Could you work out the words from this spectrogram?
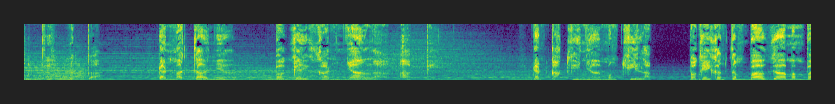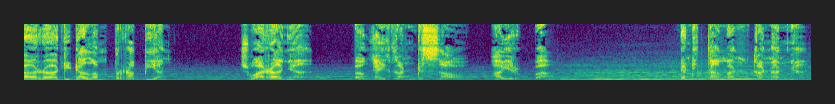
putih mentah, dan matanya bagaikan nyala api, dan kakinya mengkilap bagaikan tembaga membara di dalam perapian. Suaranya bagaikan desau air bah. Dan di tangan kanannya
